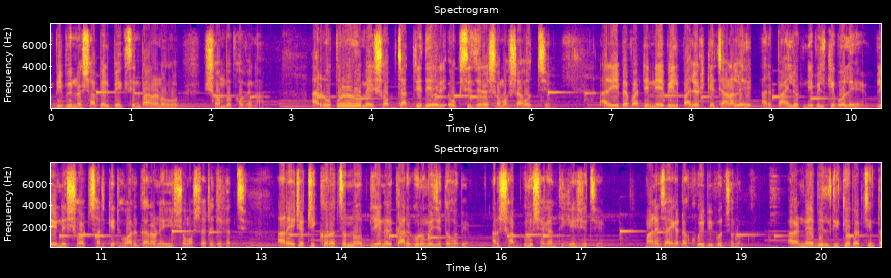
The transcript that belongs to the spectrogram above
বিভিন্ন সাপের ভ্যাকসিন বানানো সম্ভব হবে না। আর উপরের রুমে সব যাত্রীদের অক্সিজেনের সমস্যা হচ্ছে। আর এই ব্যাপারটি নেভিল পাইলটকে জানালে, আর পাইলট নেভিলকে বলে প্লেনের শর্ট সার্কিট হওয়ার কারণে এই সমস্যাটি দেখাচ্ছে। আর এটা ঠিক করার জন্য প্লেনের কার্গো রুমে যেতে হবে। আর সাপগুলো সেখান থেকে এসেছে। মানে জায়গাটা খুবই বিপজ্জনক। আর নেভিল দ্বিতীয়বার চিন্তা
